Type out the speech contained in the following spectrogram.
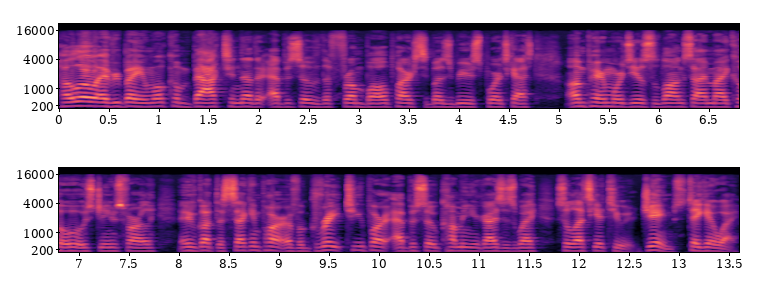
Hello, everybody, and welcome back to another episode of the From Ballparks to Buzzer Beater Sportscast. I'm Paramore Morziels alongside my co host James Farley, and we've got the second part of a great two part episode coming your guys' way. So let's get to it. James, take it away.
